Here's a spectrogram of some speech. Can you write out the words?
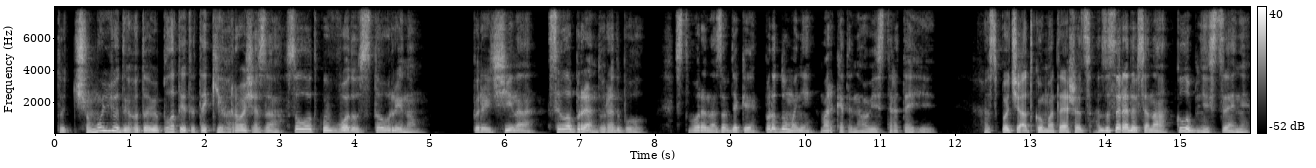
То чому люди готові платити такі гроші за солодку воду з таурином? Причина сила бренду Red Bull, створена завдяки продуманій маркетинговій стратегії. Спочатку Матешець зосередився на клубній сцені.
